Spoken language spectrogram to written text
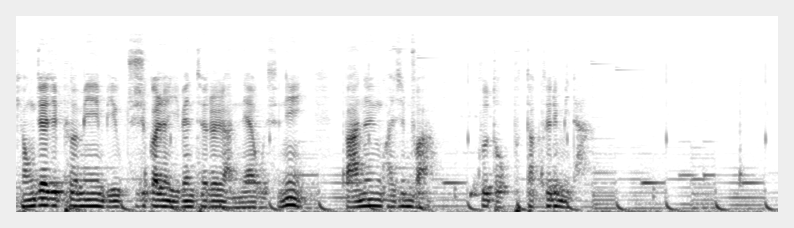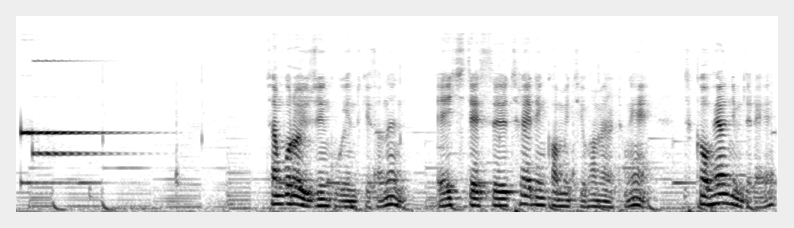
경제지표 및 미국 주식 관련 이벤트를 안내하고 있으니 많은 관심과 구독 부탁드립니다. 참고로 유진 고객님께서는 HDS trading community 화면을 통해 특허 회원님들의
